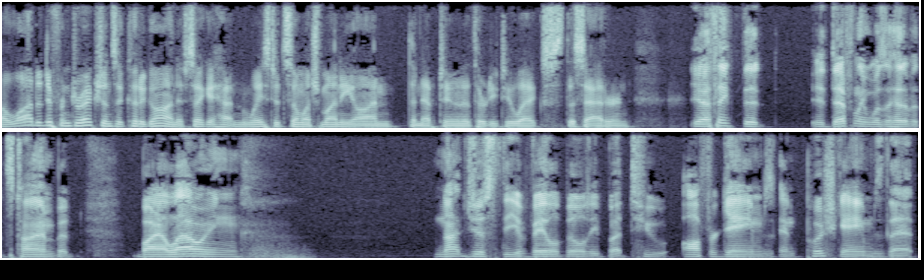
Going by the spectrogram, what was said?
a lot of different directions it could have gone if Sega hadn't wasted so much money on the Neptune, the 32X, the Saturn. Yeah, I think that it definitely was ahead of its time, but by allowing not just the availability, but to offer games and push games that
